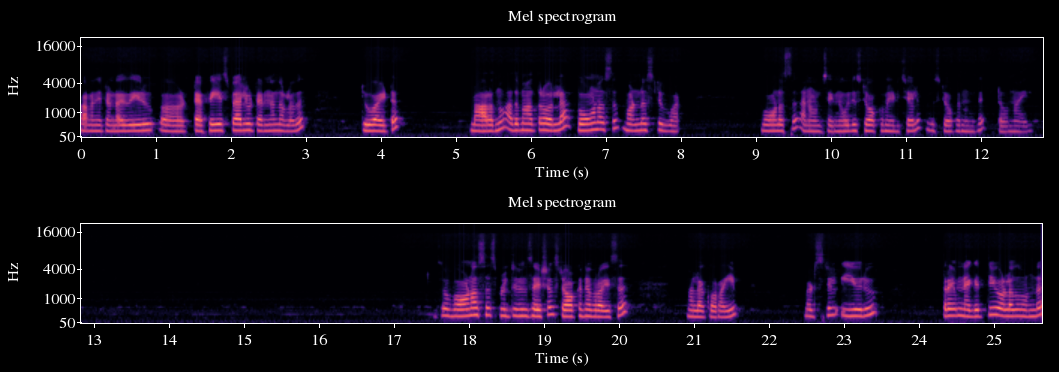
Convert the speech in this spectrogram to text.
പറഞ്ഞിട്ടുണ്ട്. അതായത് ഈ ഒരു ഫേസ് വാല്യൂ ടെൻ എന്നുള്ളത് ടു ആയിട്ട് മാറുന്നു. അതുമാത്രമല്ല bonus one is to one. Bonus announce ചെയ്യുന്നു. ഒരു സ്റ്റോക്ക് മേടിച്ചാൽ ഒരു സ്റ്റോക്ക് നമുക്ക് കിട്ടുന്നതായിരിക്കും സോ ബോണസ് സ്പ്ലിറ്റിന് ശേഷം സ്റ്റോക്കിന്റെ പ്രൈസ് നല്ല കുറയും. ബട്ട് സ്റ്റിൽ ഈ ഒരു ഇത്രയും നെഗറ്റീവ് ഉള്ളതുകൊണ്ട്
